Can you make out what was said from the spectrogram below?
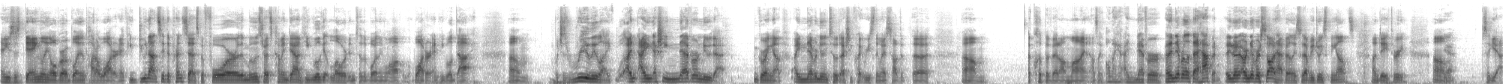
and he's just dangling over a boiling pot of water. And if you do not save the princess before the moon starts coming down, he will get lowered into the boiling water, and he will die. Um, which is really like I, I actually never knew that growing up. I never knew until actually quite recently when I saw that the um, a clip of it online. I was like, oh my god, I never, I never let that happen, I, or never saw it happen. At least because I'd be doing something else on day three. Um, Yeah. So yeah,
